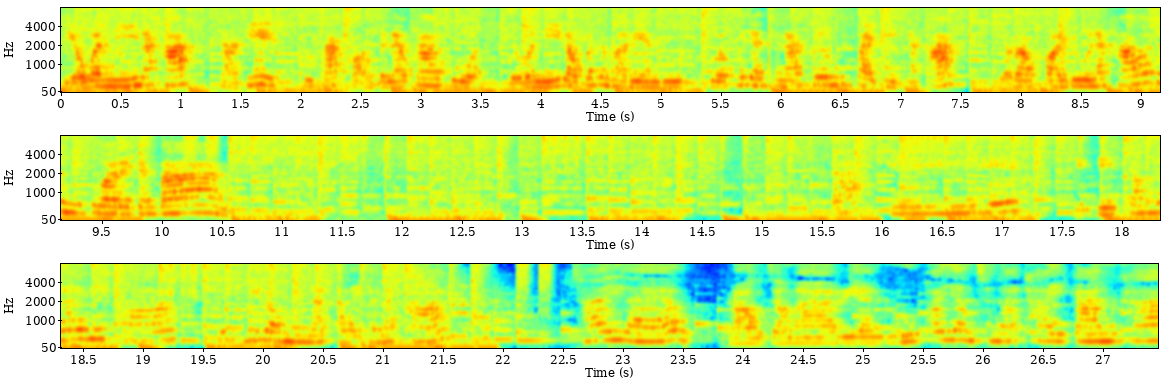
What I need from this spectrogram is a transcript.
เดี๋ยววันนี้นะคะ จากที่ครูตักสอนไปแล้ว 9 ตัว เดี๋ยววันนี้เราก็จะมาเรียนดูตัวพยัญชนะเพิ่มขึ้นไปอีกนะคะ เดี๋ยวเราคอยดูนะคะว่าจะมีตัวอะไรกันบ้างจ๊ะเอ เด็กๆจำได้ไหมคะเมื่อกี้เรามีนัดอะไรกันนะคะ ใช่แล้ว เราจะมาเรียนรู้พยัญชนะไทยกันค่ะ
